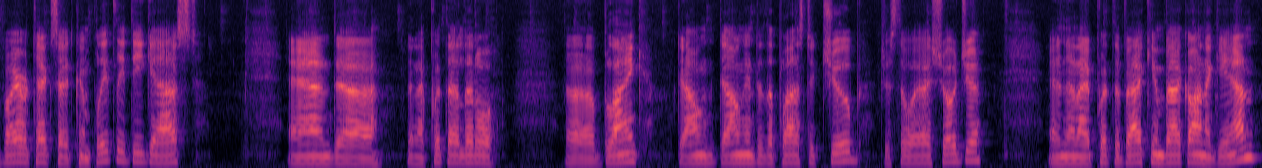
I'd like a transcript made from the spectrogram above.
Envirotex had completely degassed. And uh, then I put that little uh, blank down, down into the plastic tube, just the way I showed you. and then I put the vacuum back on again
